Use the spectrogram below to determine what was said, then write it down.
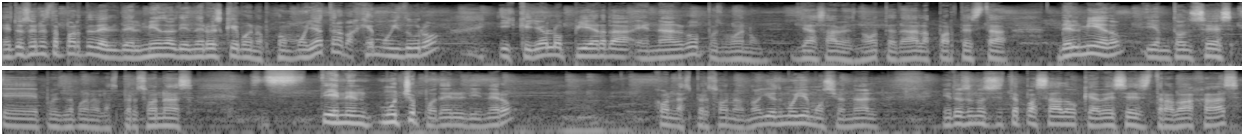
Entonces en esta parte del, miedo al dinero es que, bueno, como ya trabajé muy duro y que yo lo pierda en algo, pues bueno, ya sabes, ¿no? Te da la parte esta del miedo y entonces, eh, pues bueno, las personas tienen mucho poder el dinero con las personas, ¿no? Y es muy emocional. Entonces no sé si te ha pasado que a veces trabajas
